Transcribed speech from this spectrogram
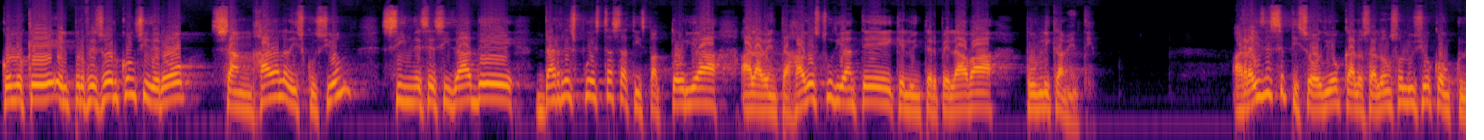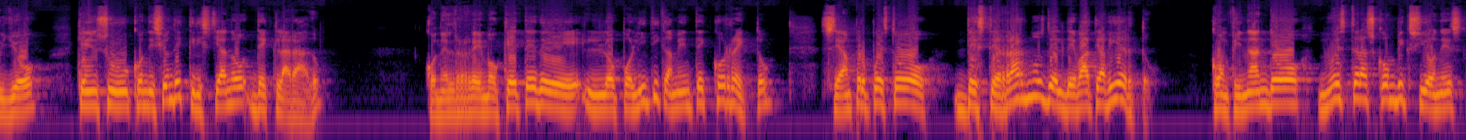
Con lo que el profesor consideró zanjada la discusión sin necesidad de dar respuesta satisfactoria al aventajado estudiante que lo interpelaba públicamente. A raíz de ese episodio, Carlos Alonso Lucio concluyó que en su condición de cristiano declarado, con el remoquete de lo políticamente correcto, se han propuesto desterrarnos del debate abierto, confinando nuestras convicciones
